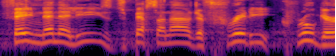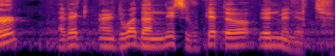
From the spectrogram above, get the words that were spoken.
fais une analyse du personnage de Freddy Krueger avec un doigt dans le nez, s'il vous plaît. Tu une minute.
